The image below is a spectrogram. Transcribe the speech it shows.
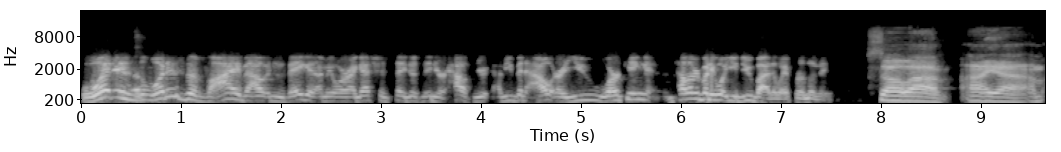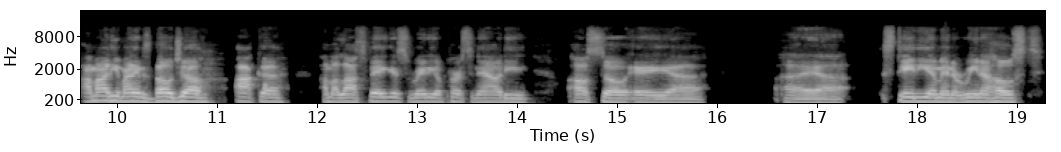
what is what is the vibe out in Vegas? I mean, or I guess I should say just in your house. You're, have you been out? Are you working? Tell everybody what you do, by the way, for a living. So uh, I uh, I'm, I'm out here. My name is Bojo Aka. I'm a Las Vegas radio personality, also a uh, a uh, stadium and arena host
